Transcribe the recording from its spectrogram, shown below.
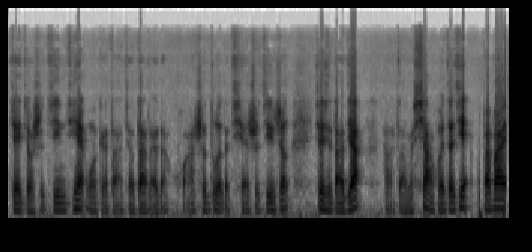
这就是今天我给大家带来的华盛顿的前世今生，谢谢大家啊，咱们下回再见，拜拜。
